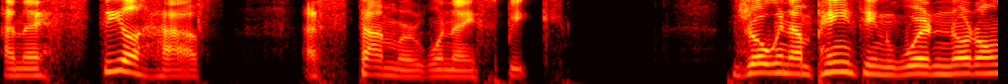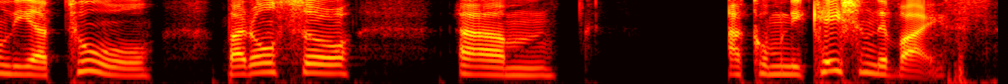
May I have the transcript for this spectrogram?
and I still have a stammer when I speak. Drawing and painting were not only a tool, but also um, a communication device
